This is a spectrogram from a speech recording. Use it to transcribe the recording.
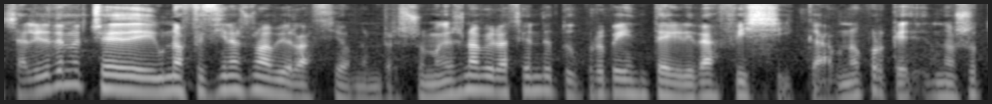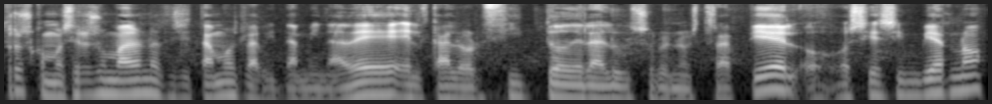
salir de noche de una oficina es una violación, en resumen, es una violación de tu propia integridad física, ¿no? Porque nosotros como seres humanos necesitamos la vitamina D, el calorcito de la luz sobre nuestra piel, o, o si es invierno,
